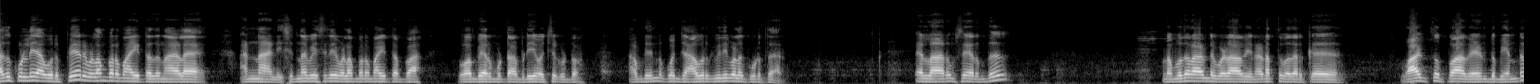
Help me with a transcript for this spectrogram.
அதுக்குள்ளேயே அவர் பேர் விளம்பரம் ஆகிட்டதுனால அண்ணா நீ சின்ன வயசுலேயே விளம்பரம் ஆகிட்டப்பா உன் பேர் மட்டும் அப்படியே வச்சுக்கிட்டோம். அப்படின்னு கொஞ்சம் அவருக்கு விதிவிலக்கு கொடுத்தார். எல்லாரும் சேர்ந்து இந்த முதலாண்டு விழாவை நடத்துவதற்கு வாழ்த்துப்பா வேண்டும் என்று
